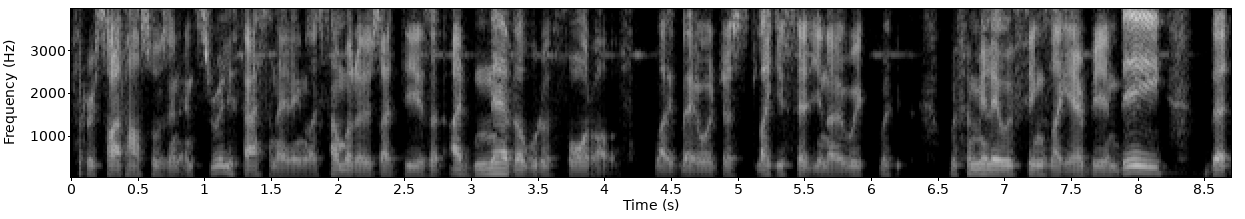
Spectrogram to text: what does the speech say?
through side hustles. And, and, it's really fascinating like some of those ideas that i'd never would have thought of. Like they were just like you said you know we, we, we're familiar with things like airbnb but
